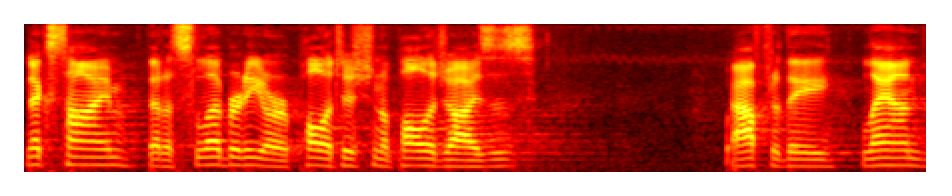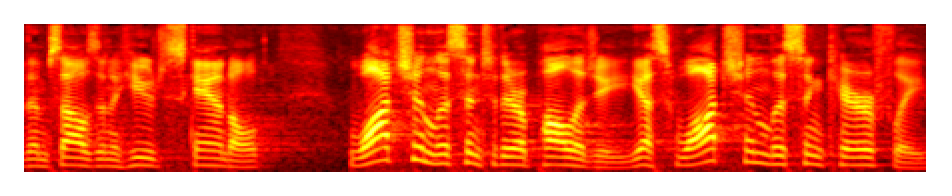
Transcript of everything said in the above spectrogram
Next time that a celebrity or a politician apologizes after they land themselves in a huge scandal, watch and listen to their apology. Yes, watch and listen carefully.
